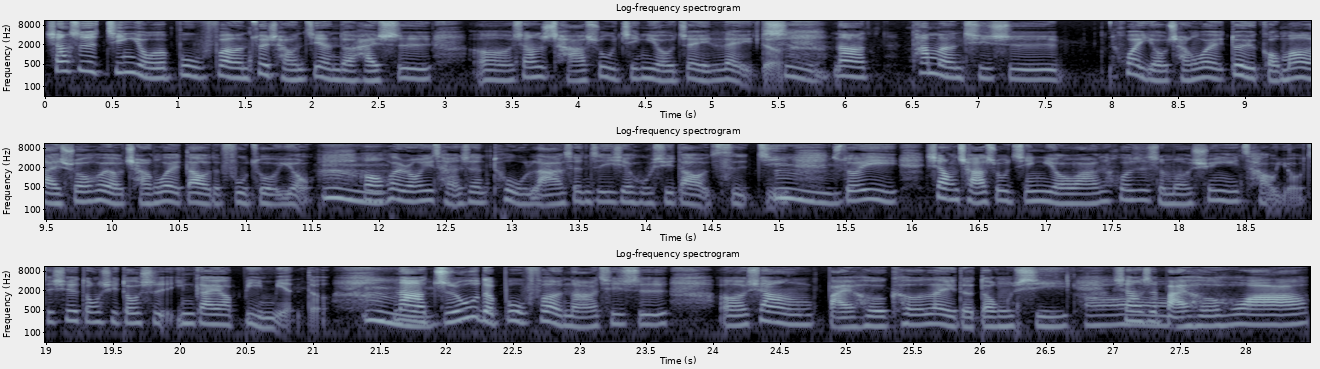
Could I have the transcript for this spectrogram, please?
像是精油的部分，最常见的还是呃，像是茶树精油这一类的。是，那它们其实会有肠胃，对于狗猫来说会有肠胃道的副作用，嗯，哦，会容易产生吐拉，甚至一些呼吸道的刺激。嗯，所以像茶树精油啊，或是什么薰衣草油这些东西都是应该要避免的。嗯，那植物的部分呢，其实呃，像百合科类的东西，像是百合花，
